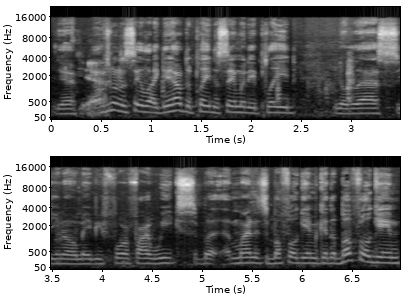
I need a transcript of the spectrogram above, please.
Yeah. Yeah. I was gonna say like they have to play the same way they played, you know, the last you know maybe four or five weeks, but minus the Buffalo game because the Buffalo game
